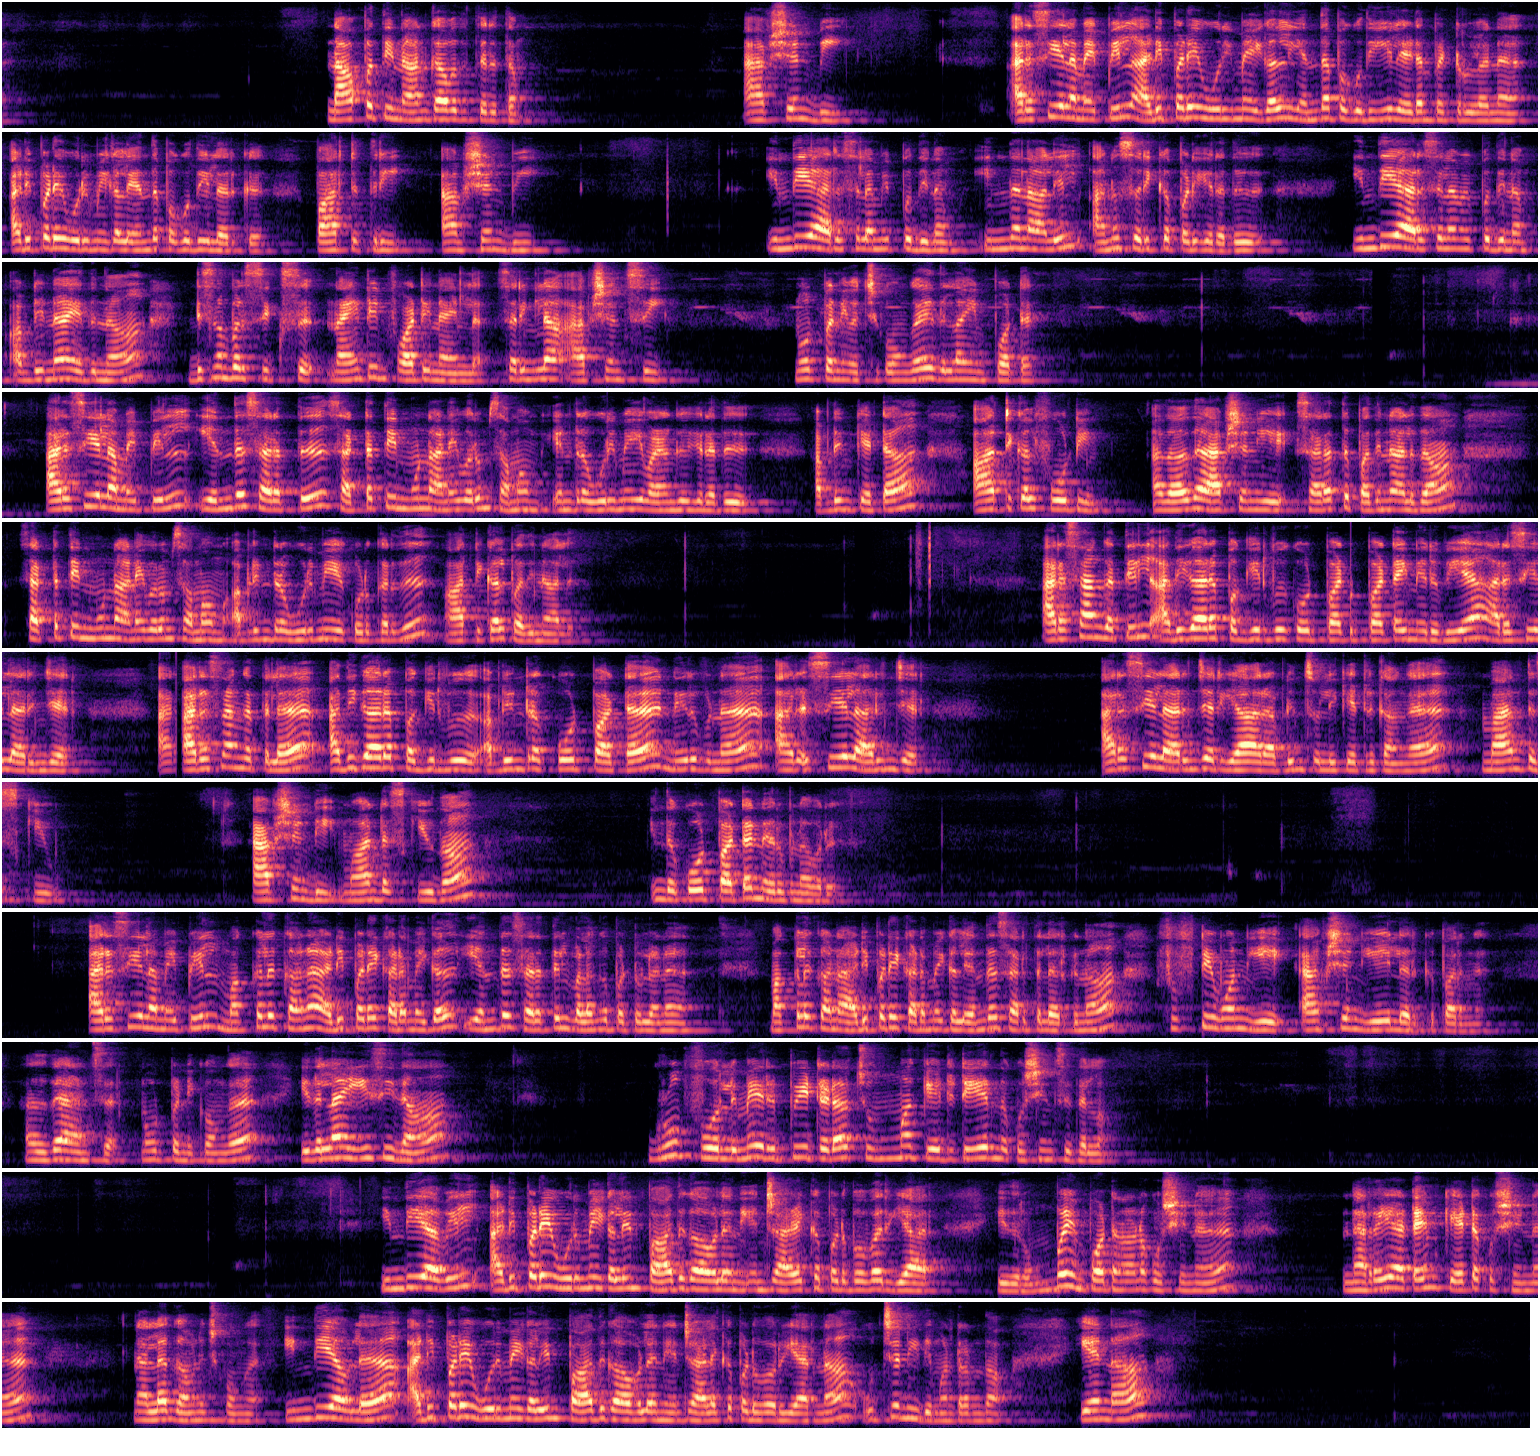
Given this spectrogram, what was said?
நாற்பத்தி நான்காவது திருத்தம். ஆப்ஷன் பி அரசியலமைப்பில் அடிப்படை உரிமைகள் எந்த பகுதியில் இடம்பெற்றுள்ளன? அடிப்படை உரிமைகள் எந்த பகுதியில் இருக்குது பார்ட் த்ரீ ஆப்ஷன் பி இந்திய அரசியலமைப்பு தினம் இந்த நாளில் அனுசரிக்கப்படுகிறது. இந்திய அரசியலமைப்பு தினம் அப்படின்னா எதுனா டிசம்பர் சிக்ஸு நைன்டீன் ஃபார்ட்டி நைனில் சரிங்களா? ஆப்ஷன் சி நோட் பண்ணி வச்சுக்கோங்க. இதெல்லாம் இம்பார்ட்டன்ட் அரசியலமைப்பில் எந்த சரத்து சட்டத்தின் முன் அனைவரும் சமம் என்ற உரிமையை வழங்குகிறது அப்படின்னு கேட்டால் ஆர்டிகல் ஃபோர்டீன் அதாவது ஆப்ஷன் ஏ சரத்து பதினாலு தான் சட்டத்தின் முன் அனைவரும் சமம் அப்படின்ற உரிமையை கொடுக்கறது ஆர்டிகல் பதினாலு. அரசாங்கத்தில் அதிகார பகிர்வு கோட்பாட்டுப்பாட்டை நிறுவிய அரசியல் அறிஞர். அரசாங்கத்தில் அதிகார பகிர்வு அப்படின்ற கோட்பாட்டை நிறுவன அரசியல் அறிஞர். அரசியல் அறிஞர் யார் அப்படின்னு சொல்லி கேட்டிருக்காங்க மாண்டஸ்கியூ. ஆப்ஷன் டி மாண்டஸ்கியூ தான் இந்த கோட்பாட்டை நிறுவனவர். அரசியலமைப்பில் மக்களுக்கான அடிப்படை கடமைகள் எந்த சரத்தில் வழங்கப்பட்டுள்ளன? மக்களுக்கான அடிப்படை கடமைகள் எந்த சரத்தில் இருக்குன்னா ஃபிஃப்டி ஒன் ஏ ஆப்ஷன் ஏல இருக்குது பாருங்கள் அதுதான் ஆன்சர் நோட் பண்ணிக்கோங்க. இதெல்லாம் ஈஸி தான். குரூப் ஃபோர்லையுமே ரிப்பீட்டடாக சும்மா கேட்டுகிட்டே இருந்த கொஷின்ஸ் இதெல்லாம். இந்தியாவில் அடிப்படை உரிமைகளின் பாதுகாவலன் என்று அழைக்கப்படுபவர் யார்? இது ரொம்ப இம்பார்ட்டண்டான கொஷின்னு நிறையா டைம் கேட்ட கொஷின்னு நல்லா கவனிச்சுக்கோங்க. இந்தியாவில் அடிப்படை உரிமைகளின் பாதுகாவலன் என்று அழைக்கப்படுபவர் யாருன்னா உச்ச நீதிமன்றம் தான். ஏன்னா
